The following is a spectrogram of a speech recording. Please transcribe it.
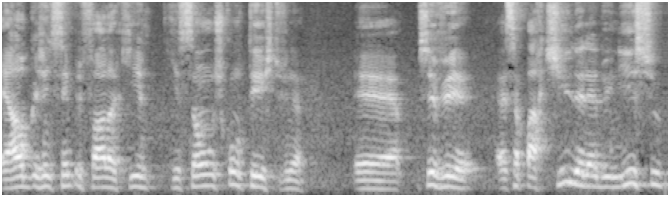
é algo que a gente sempre fala aqui, que são os contextos, né? É, você vê essa partilha né, do início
